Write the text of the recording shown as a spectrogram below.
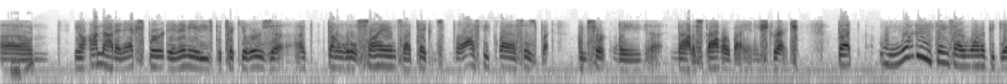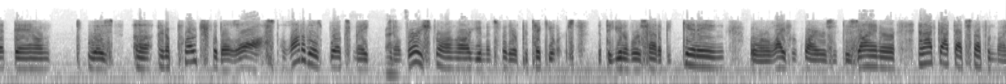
Um, You know I'm not an expert in any of these particulars. Uh, I've done a little science. I've taken some philosophy classes, but I'm certainly uh, not a scholar by any stretch. But one of the things I wanted to get down was uh, an approach for the lost. A lot of those books make Right. you know very strong arguments for their particulars that the universe had a beginning or life requires a designer, and I've got that stuff in my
